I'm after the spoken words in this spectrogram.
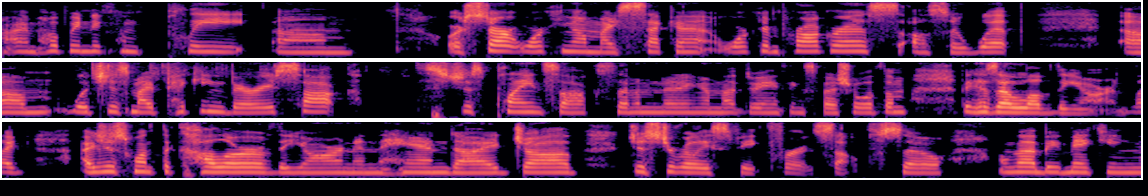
I'm hoping to complete um, or start working on my second work in progress, also whip, um, which is my picking berry sock. It's just plain socks that I'm knitting. I'm not doing anything special with them because I love the yarn. Like, I just want the color of the yarn and the hand dyed job just to really speak for itself. So, I'm going to be making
